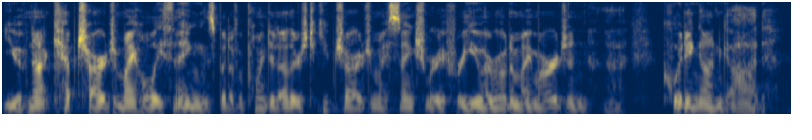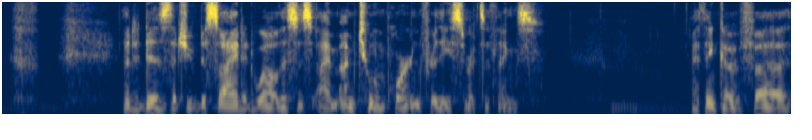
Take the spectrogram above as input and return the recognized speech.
you have not kept charge of my holy things, but have appointed others to keep charge of my sanctuary for you. I wrote in my margin, uh, quitting on God that it is that you've decided, well, this is I'm I'm too important for these sorts of things. I think of uh,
